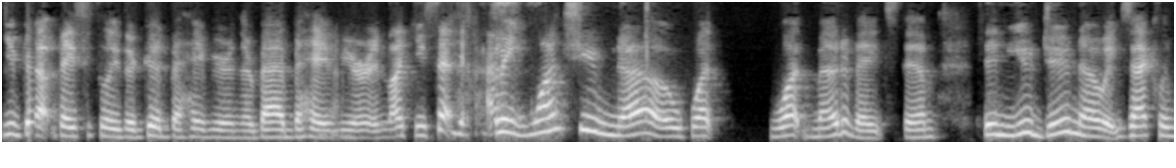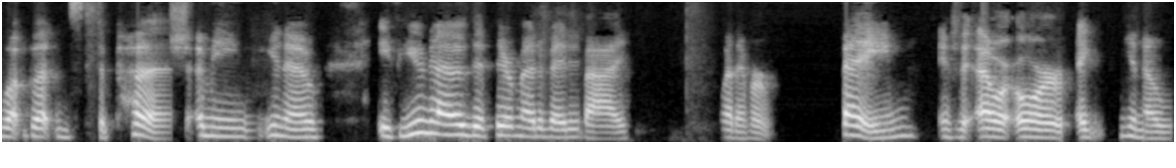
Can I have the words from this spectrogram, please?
You've got basically their good behavior and their bad behavior, and like you said, Yes. I mean, once you know what what motivates them, then you do know exactly what buttons to push. I mean, you know, if you know that they're motivated by whatever fame, if or or eh, you know,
